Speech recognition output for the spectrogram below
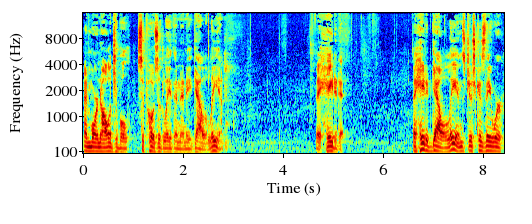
and more knowledgeable, supposedly, than any Galilean. They hated it. They hated Galileans just because they were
